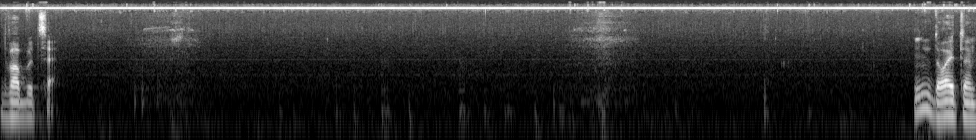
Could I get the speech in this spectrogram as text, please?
2bc. І давайте.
